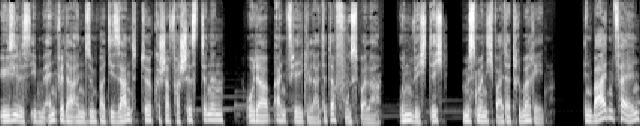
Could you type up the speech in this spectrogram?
Özil ist eben entweder ein Sympathisant türkischer Faschistinnen oder ein fehlgeleiteter Fußballer. Unwichtig, müssen wir nicht weiter drüber reden. In beiden Fällen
